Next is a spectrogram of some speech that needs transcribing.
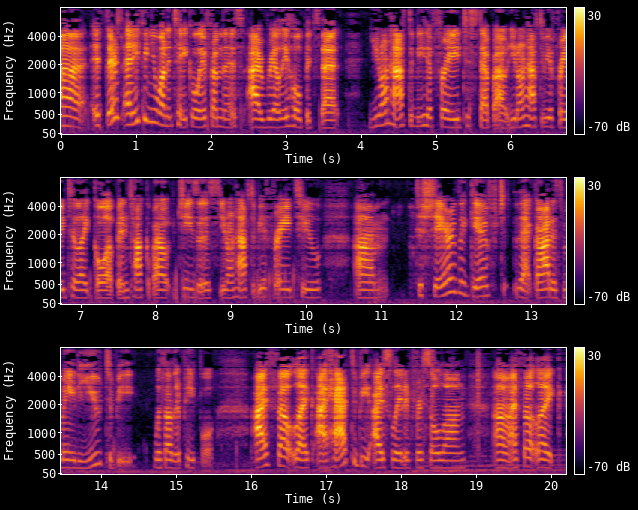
uh, if there's anything you want to take away from this, I really hope it's that you don't have to be afraid to step out. You don't have to be afraid to like go up and talk about Jesus. You don't have to be afraid to, um, to share the gift that God has made you to be with other people. I felt like I had to be isolated for so long. Um, I felt like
